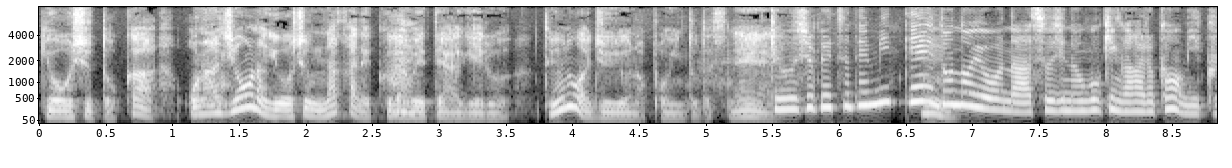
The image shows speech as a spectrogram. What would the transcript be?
業種とか同じような業種の中で比べてあげるというのが重要なポイントですね。業種別で見て、どのような数字の動きがあるかを見比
